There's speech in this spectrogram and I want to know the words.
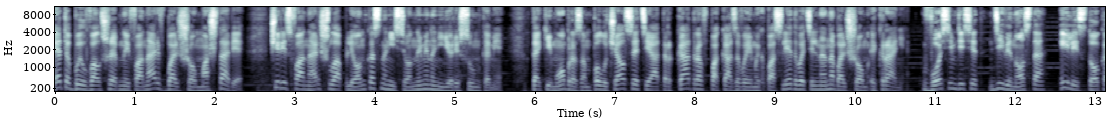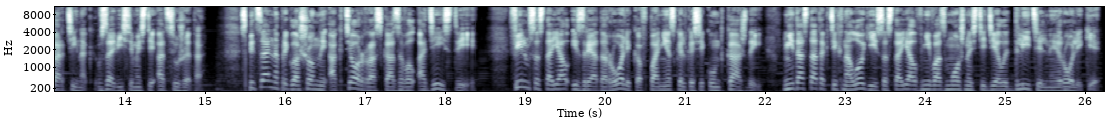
это был волшебный фонарь в большом масштабе. Через фонарь шла пленка с нанесенными на нее рисунками. Таким образом, получался театр кадров, показываемых последовательно на большом экране. 80, 90 или 100 картинок, в зависимости от сюжета. Специально приглашенный актер рассказывал о действии. Фильм состоял из ряда роликов по несколько секунд каждый. Недостаток технологии состоял в невозможности делать длительные ролики.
